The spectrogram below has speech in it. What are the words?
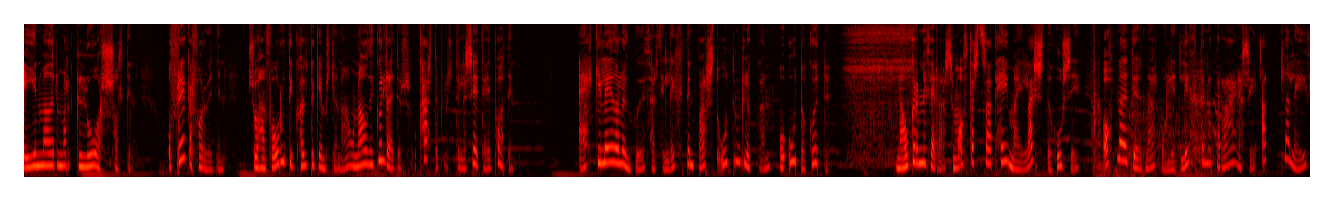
Eginmaðurinn var glórsoltinn og frekar forvitin svo hann fór út í köldu geimsluna og náði gullrætur og kartöflur til að setja í potin. Ekki leið á löngu þar til lyktinn barst út um gluggan og út á götu. Nágranni þeirra sem oftast satt heima í læstu húsi opnaði dyrnar og let lyktin að draga sig alla leið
